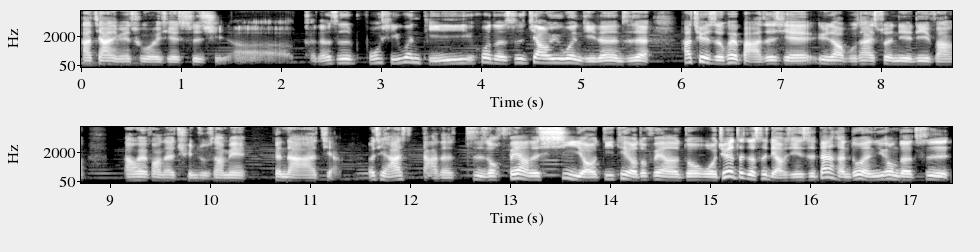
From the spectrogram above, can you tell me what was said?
他家里面出了一些事情，呃，可能是婆媳问题，或者是教育问题等等之类，他确实会把这些遇到不太顺利的地方，他会放在群组上面跟大家讲，而且他打的字都非常的细哦，detail 都非常的多，我觉得这个是聊心事，但很多人用的是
